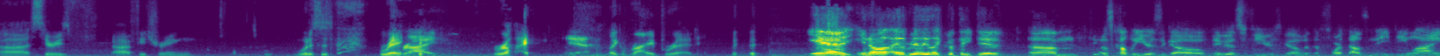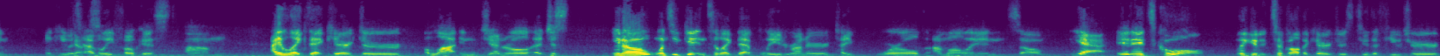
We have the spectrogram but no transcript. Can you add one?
a uh, series uh, featuring what is this? Ray. right Rye. yeah Like rye bread. Yeah, you know, I really liked what they did. Um, I think it was a couple years ago, maybe it was a few years ago, with the 4000 AD line, and he was Yes. heavily focused. Um, I like that character a lot in general. It just, you know, once you get into like that Blade Runner type world, I'm all in. So yeah, it, it's cool. Like it, it took all the characters to the future.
